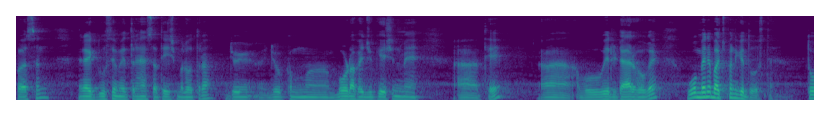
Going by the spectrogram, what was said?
person मेरा एक दूसरे मित्र हैं सतीश मल्होत्रा जो जो कम बोर्ड ऑफ़ एजुकेशन में थे। वो भी रिटायर हो गए। वो मेरे बचपन के दोस्त हैं। तो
